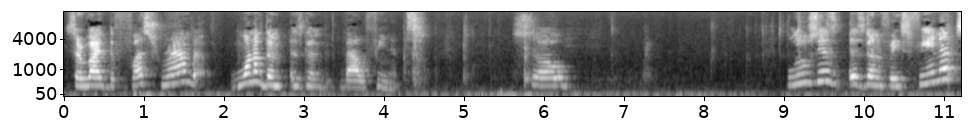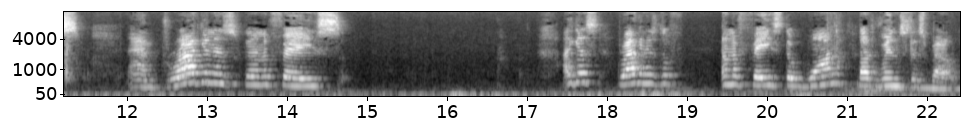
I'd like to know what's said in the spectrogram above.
survived the first round, one of them is gonna bow Phoenix. So, Lucius is gonna face Phoenix, and Dragon is gonna face. I guess Dragon is the gonna face the one that wins this battle.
